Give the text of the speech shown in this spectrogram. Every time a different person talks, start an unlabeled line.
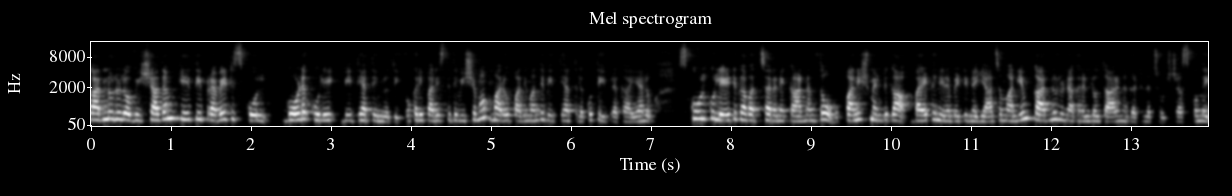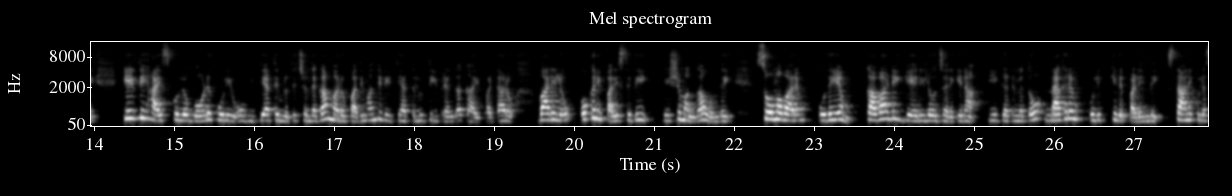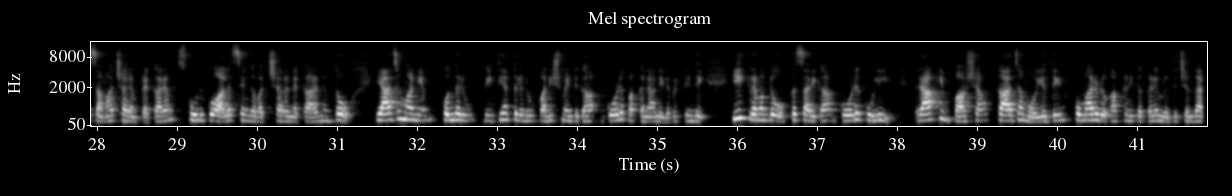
కర్నూలులో విషాదం కీర్తి private school గోడకూలి విద్యార్థి మృతి. ఒకరి పరిస్థితి విషమం మరో పది మంది విద్యార్థులకు తీవ్ర గాయాలు. స్కూల్కు లేటుగా వచ్చారనే కారణంతో పనిష్మెంట్గా బయట నిలబెట్టిన యాజమాన్యం కర్నూలు నగరంలో దారుణ ఘటన చోటు చేసుకుంది. కీర్తి హై స్కూల్లో గోడకూలి ఓ విద్యార్థి మృతి చెందగా మరో పది మంది విద్యార్థులు తీవ్రంగా గాయపడ్డారు. వారిలో ఒకరి పరిస్థితి విషమంగా ఉంది. సోమవారం ఉదయం కవాడి గేరిలో జరిగిన ఈ ఘటనతో నగరం ఉలిక్కిడి పడింది స్థానికుల సమాచారం ప్రకారం స్కూలుకు ఆలస్యంగా వచ్చారన్న కారణంతో యాజమాన్యం కొందరు విద్యార్థులను పనిష్మెంట్గా గోడ పక్కన నిలబెట్టింది. ఈ క్రమంలో ఒక్కసారిగా గోడ కూలి రాకిబ్ బాషా కాజా మొయద్దీన్ కుమారుడు అక్కడికక్కడే మృతి చెందారు.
